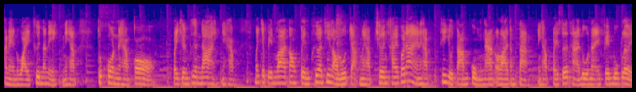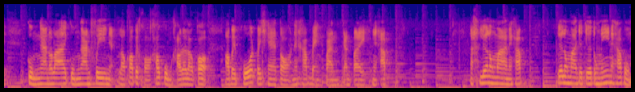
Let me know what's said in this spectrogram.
คะแนนไวขึ้นนั่นเองนะครับ ทุกคนนะครับก็ไปเชิญเพื่อนได้นะครับ ไม่จะเป็นว่าต้องเป็นเพื่อนที่เรารู้จักนะครับ เชิญใครก็ได้นะครับ ที่อยู่ตามกลุ่มงานออนไลน์ต่างๆ นะครับ ไปเสิร์ชหาดูใน Facebook เลย กลุ่มงานออนไลน์ กลุ่มงานฟรีเนี่ยเราก็ไปขอเข้ากลุ่มเขาแล้วเราก็เอาไปโพสต์ไปแชร์ต่อนะครับ แบ่งปันกันไปนะครับ อะเลื่อนลงมานะครับ เลื่อนลงมาจะเจอตรงนี้นะครับผม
